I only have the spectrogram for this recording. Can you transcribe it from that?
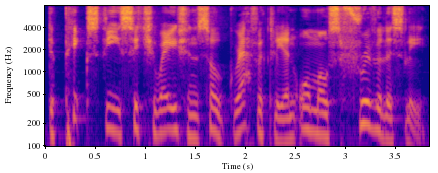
depicts these situations so graphically and almost frivolously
